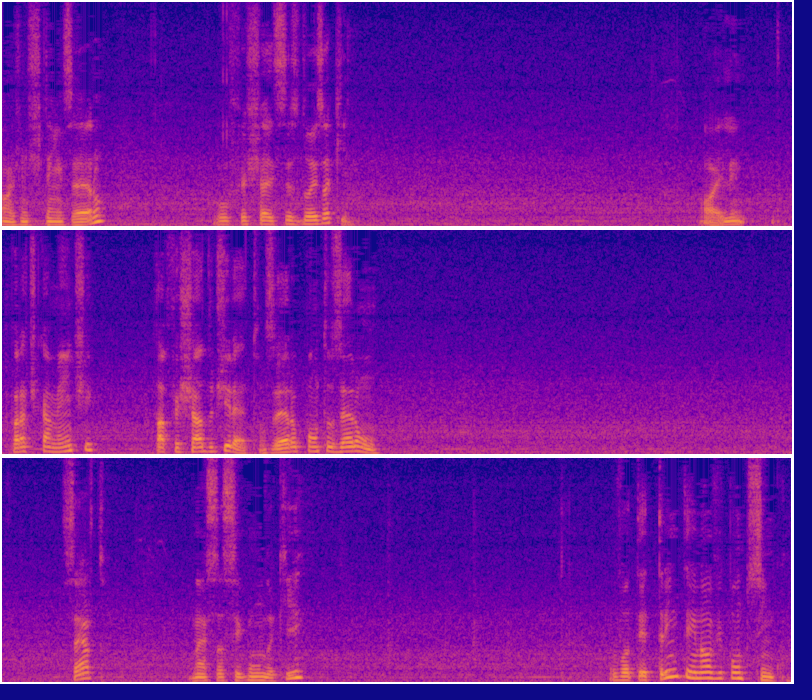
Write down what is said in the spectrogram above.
Então a gente tem zero. Vou fechar esses dois aqui. Ó, ele praticamente está fechado direto, 0.01. Certo? Nessa segunda aqui, eu vou ter 39.5.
